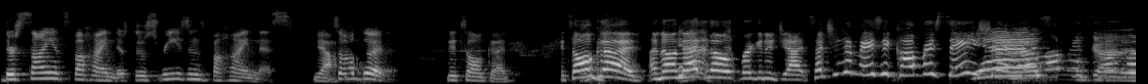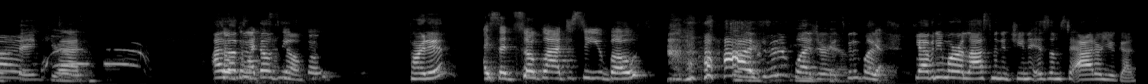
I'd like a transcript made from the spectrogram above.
There's science behind this. There's reasons behind this. Yeah. It's all good. It's all good. It's all good. And on yes. that note, we're gonna jet. Such an amazing conversation. Yes. I love it oh, so much. Thank you. Yes. I so love the deal. Pardon? I said, so glad to see you both. it's been a pleasure. It's been a pleasure. Yes. Do you have any more last minute Gina isms to add? Or are you good?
